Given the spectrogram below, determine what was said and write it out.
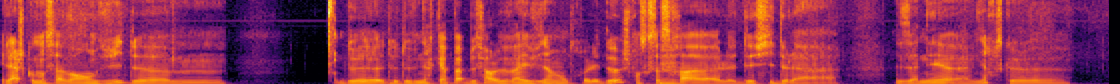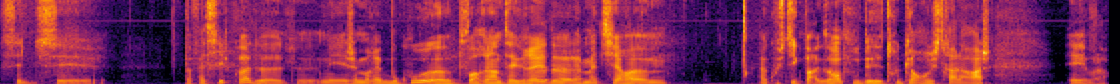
Et là, je commence à avoir envie de, de, de devenir capable de faire le va-et-vient entre les deux. Je pense que ça Mm. sera le défi de la, des années à venir, parce que c'est, c'est pas facile, quoi. De, de- mais j'aimerais beaucoup euh, pouvoir réintégrer de la matière euh, acoustique, par exemple, ou des trucs enregistrés à l'arrache. Et voilà.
